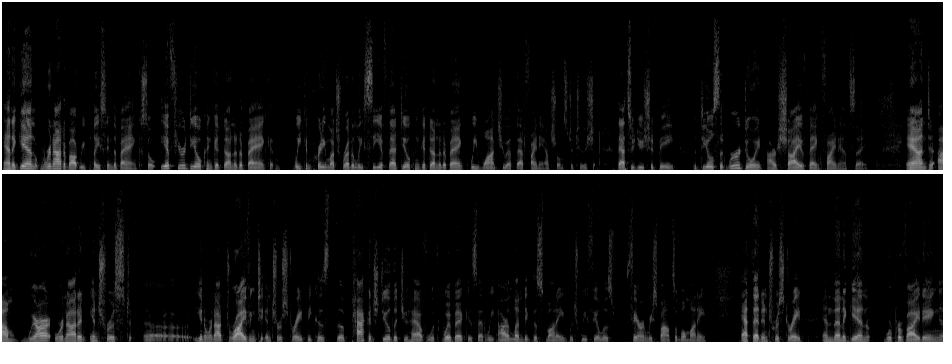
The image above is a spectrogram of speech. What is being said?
And again, we're not about replacing the bank. So if your deal can get done at a bank, and we can pretty much readily see if that deal can get done at a bank, we want you at that financial institution. That's who you should be. The deals that we're doing are shy of bank financing. And um, we are we're not an interest, uh, you know, we're not driving to interest rate because the package deal that you have with WWBIC is that we are lending this money, which we feel is fair and responsible money, at that interest rate, and then again we're providing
